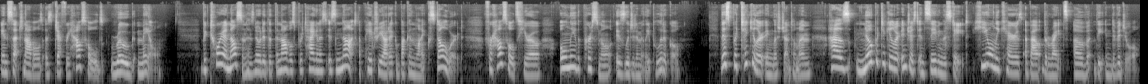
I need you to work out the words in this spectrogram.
in such novels as Geoffrey Household's Rogue Male. Victoria Nelson has noted that the novel's protagonist is not a patriotic Buchan like stalwart. For Household's hero, only the personal is legitimately political. This particular English gentleman has no particular interest in saving the state. He only cares about the rights of the individual.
